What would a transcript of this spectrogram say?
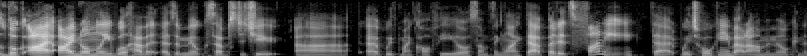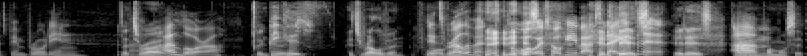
look, I, I normally will have it as a milk substitute uh, uh, with my coffee or something like that. But it's funny that we're talking about almond milk and it's been brought in That's uh, right. by Laura because it's relevant. For it's what we're relevant It for what we're talking about today, is. isn't it? It is. On, Um, one more sip.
